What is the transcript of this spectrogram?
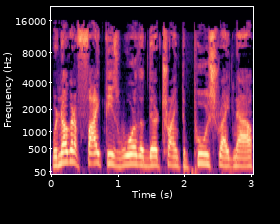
We're not going to fight this war that they're trying to push right now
